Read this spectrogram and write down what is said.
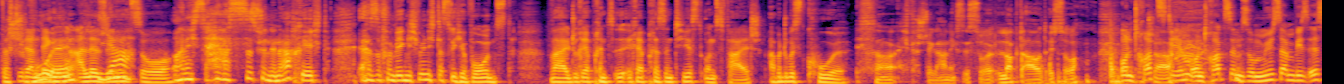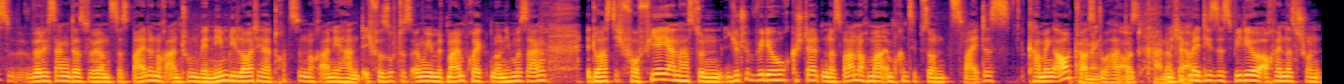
Dass die dann Schwulen. denken, alle sind ja. so. Und ich so, hä, was ist das für eine Nachricht? Er so von wegen, ich will nicht, dass du hier wohnst, weil du reprä- repräsentierst uns falsch, aber du bist cool. Ich so, ich verstehe gar nichts. Ich so, locked out. Ich so. Und trotzdem, und trotzdem, so mühsam wie es ist, würde ich sagen, dass wir uns das beide noch antun. Wir nehmen die Leute ja trotzdem noch an die Hand. Ich versuche das irgendwie mit meinen Projekten und ich muss sagen, du hast dich vor vier Jahren hast du ein YouTube-Video hochgestellt und das war nochmal im Prinzip so ein zweites Coming Out, was Coming du hattest. out, und ich habe ja. mir dieses Video, auch wenn das schon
